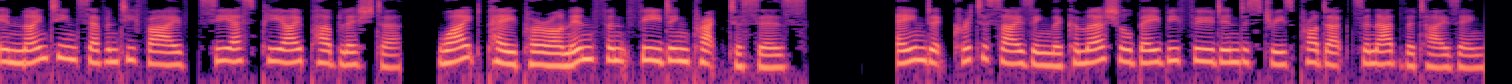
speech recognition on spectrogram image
In 1975, CSPI published a white paper on infant feeding practices, aimed at criticizing the commercial baby food industry's products and advertising.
